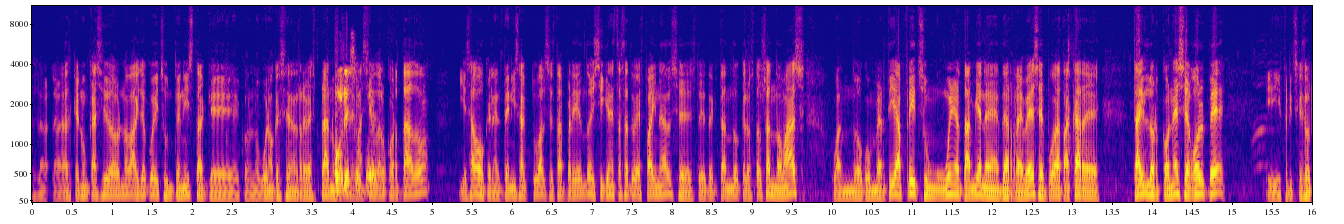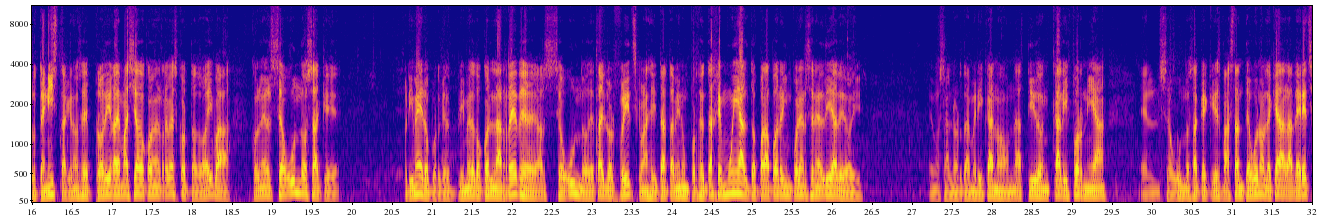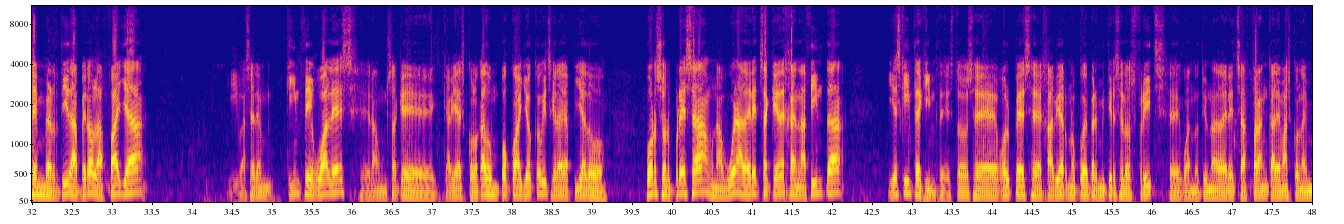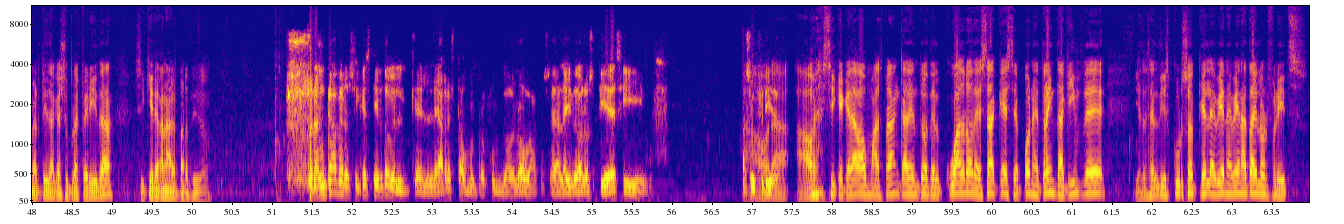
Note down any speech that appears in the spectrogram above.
Pues la, la verdad es que nunca ha sido Novak Djokovic un tenista que, con lo bueno que es en el revés plano, Por eso, por demasiado eso. el cortado. Y es algo que en el tenis actual se está perdiendo y sí que en estas ATP Finals eh, estoy detectando que lo está usando más. Cuando convertía a Fritz, un winner también eh, de revés, se puede atacar eh, Taylor con ese golpe. Y Fritz, que es otro tenista, que no se prodiga demasiado con el revés cortado. Ahí va, con el segundo saque. Primero, porque el primero tocó en la red, eh, al segundo de Taylor Fritz, que va a necesitar también un porcentaje muy alto para poder imponerse en el día de hoy. Vemos al norteamericano nacido en California. El segundo saque que es bastante bueno, le queda a la derecha invertida, pero la falla. Y va a ser en 15 iguales. Era un saque que había descolocado un poco a Djokovic, que le había pillado por sorpresa. Una buena derecha que deja en la cinta. Y es 15-15. Estos eh, golpes eh, Javier no puede permitirse los Fritz eh, cuando tiene una derecha franca, además con la invertida que es su preferida, si quiere ganar el partido. Franca, pero sí que es cierto que, le ha restado muy profundo Novak. O sea, le ha ido a los pies y Ahora, sí que quedaba aún más franca dentro del cuadro de saque, se pone 30-15 y este es el discurso que le viene bien a Taylor Fritz.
